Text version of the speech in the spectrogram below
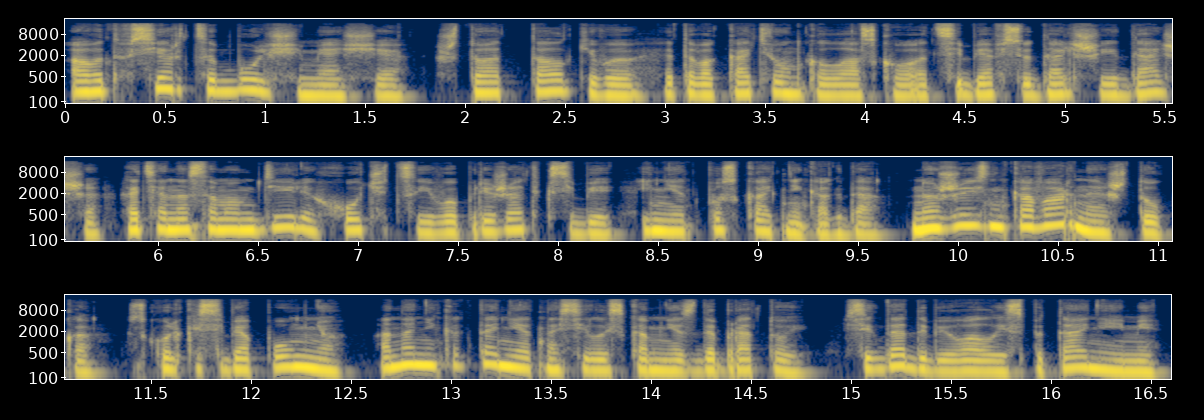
а вот в сердце боль щемящая, что отталкиваю этого котенка ласкового от себя все дальше и дальше, хотя на самом деле хочется его прижать к себе и не отпускать никогда. Но жизнь коварная штука. Сколько себя помню, она никогда не относилась ко мне с добротой, всегда добивала испытаниями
